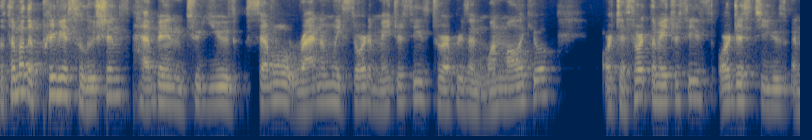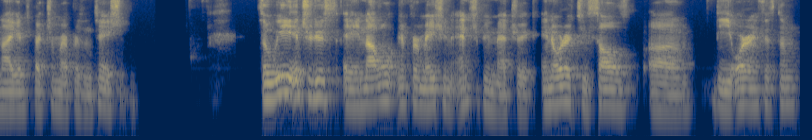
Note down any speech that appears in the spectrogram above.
So some of the previous solutions have been to use several randomly sorted matrices to represent one molecule, or to sort the matrices, or just to use an eigenspectrum representation. So we introduced a novel information entropy metric in order to solve uh, the ordering system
